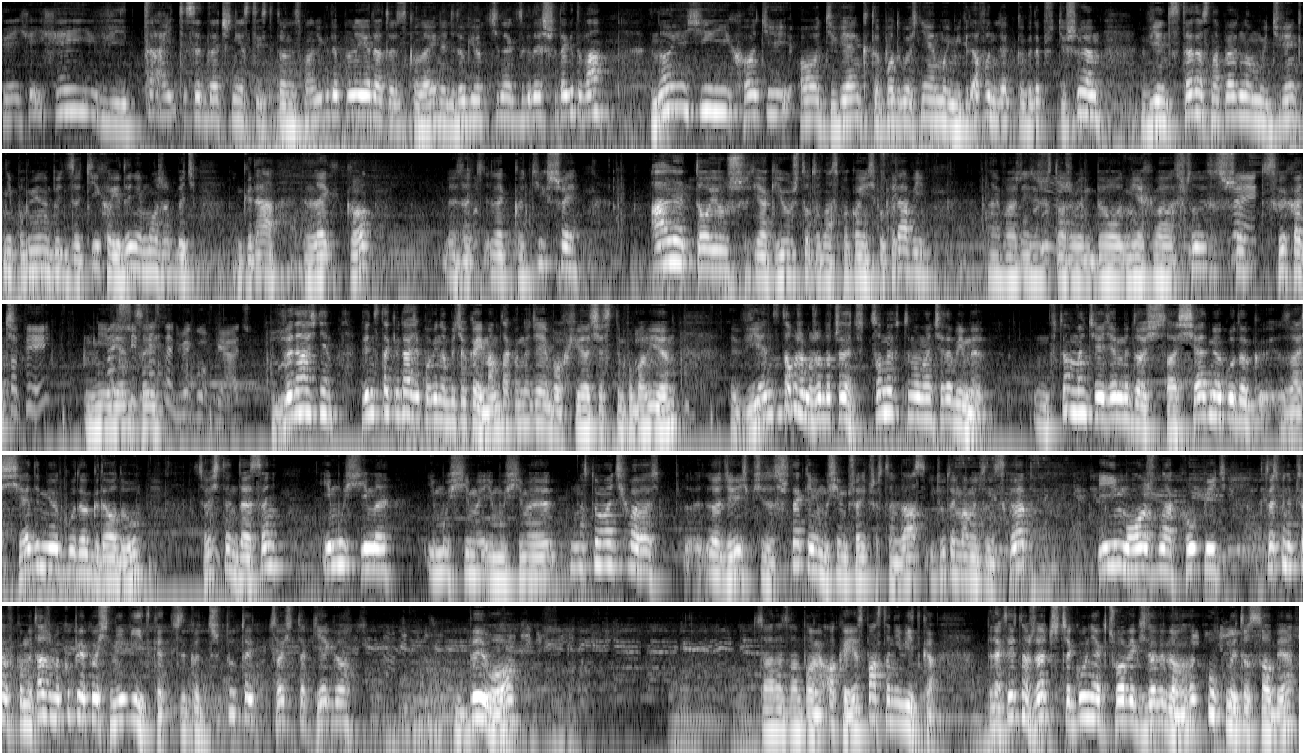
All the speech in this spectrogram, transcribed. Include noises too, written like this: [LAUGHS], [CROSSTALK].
Hej, hej, hej, witajcie serdecznie z tej strony Smalik The Playera, to jest kolejny, drugi odcinek z gry Shredder 2. No jeśli chodzi o dźwięk, to podgłośniłem mój mikrofon, lekko grę przyciszyłem, więc teraz na pewno mój dźwięk nie powinien być za cicho, jedynie może być gra lekko, za, lekko ciszej, ale to już, jak już, to to na spokojnie się poprawi. Najważniejsze jest to, żeby było mnie chyba słychać? Mniej więcej wyraźnie, więc w takim razie powinno być ok. Mam taką nadzieję, bo chwilę się z tym pobawiłem. Więc dobrze, możemy zaczynać. Co my w tym momencie robimy? W tym momencie jedziemy do za siedmiu do, za coś ten deseń i musimy, i musimy, i musimy, no w tym momencie chyba rozdzieliliśmy się ze Szrekiem i musimy przejść przez ten las i tutaj mamy ten sklep i można kupić, ktoś mi napisał w komentarzu, że kupił jakąś niewidkę, tylko czy tutaj coś takiego było? Zaraz wam powiem. Ok, jest pasta niewidka. Praktyczna rzecz, szczególnie jak człowiek źle wygląda. No kupmy to sobie.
